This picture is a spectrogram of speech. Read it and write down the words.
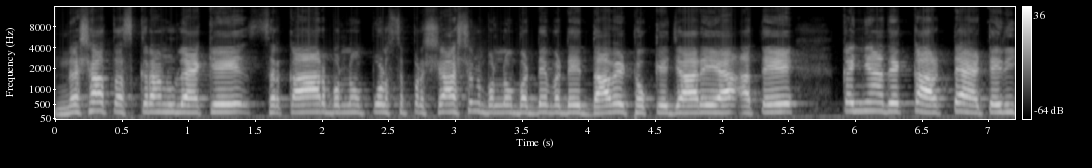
ਨਸ਼ਾ ਤਸਕਰਾਂ ਨੂੰ ਲੈ ਕੇ ਸਰਕਾਰ ਵੱਲੋਂ, ਪੁਲਿਸ ਪ੍ਰਸ਼ਾਸਨ ਵੱਲੋਂ ਵੱਡੇ ਵੱਡੇ ਦਾਅਵੇ ਠੋਕੇ ਜਾ ਰਹੇ ਆ ਅਤੇ ਕਈਆਂ ਦੇ ਘਰ ਢਹਿ ਢੇਰੀ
